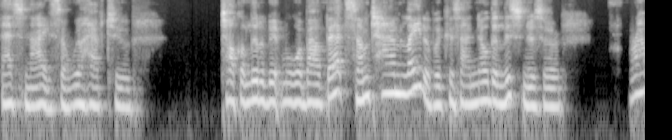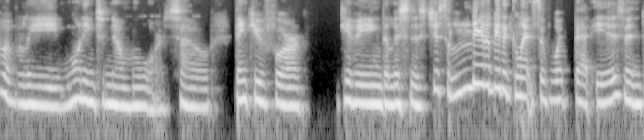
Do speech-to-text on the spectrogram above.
That's nice. So we'll have to talk a little bit more about that sometime later because I know the listeners are probably wanting to know more. So thank you for giving the listeners just a little bit of glimpse of what that is. And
